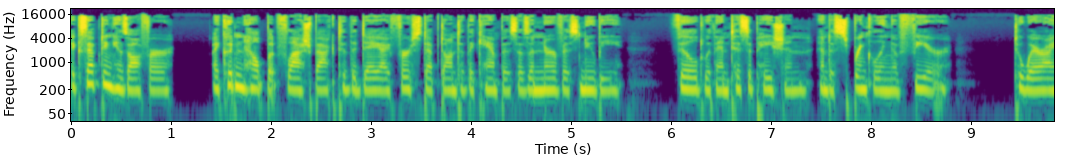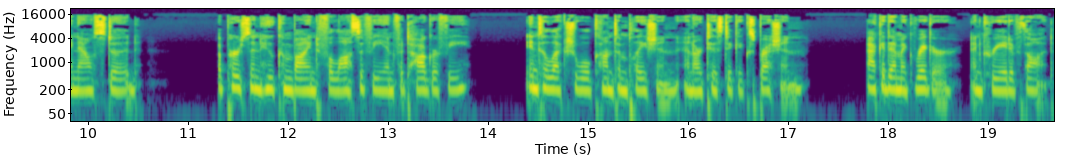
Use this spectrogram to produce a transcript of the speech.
Accepting his offer, I couldn't help but flash back to the day I first stepped onto the campus as a nervous newbie, filled with anticipation and a sprinkling of fear to where I now stood, a person who combined philosophy and photography, intellectual contemplation and artistic expression, academic rigor and creative thought.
